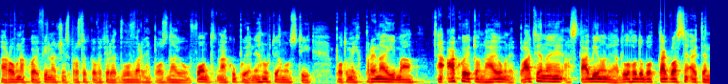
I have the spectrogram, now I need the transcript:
a rovnako aj finanční sprostredkovateľe dôverne poznajú. Fond nakupuje nehnuteľnosti, potom ich prenajíma a ako je to nájomné platené a stabilné a dlhodobo, tak vlastne aj ten,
